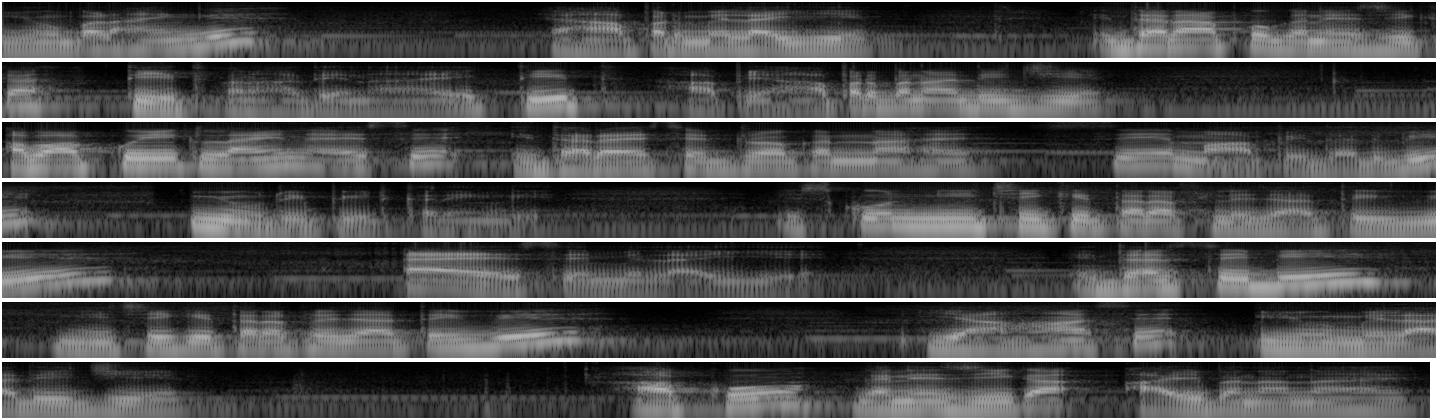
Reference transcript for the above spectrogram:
यूँ बढ़ाएँगे, यहाँ पर मिलाइए। इधर आपको गणेश जी का तीत बना देना है। एक तीत आप यहाँ पर बना दीजिए। अब आपको एक लाइन ऐसे, इधर ऐसे ड्रॉ करना है। सेम आप इधर भी यूँ रिपीट करेंगे। इसको नीचे की तरफ़ ले जाते हुए ऐसे मिलाइए। इधर से भी नीचे की तरफ़ ले जाते हुए यहाँ से यूँ मिला दीजिए। आपको गणेश जी का आई बनाना है।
